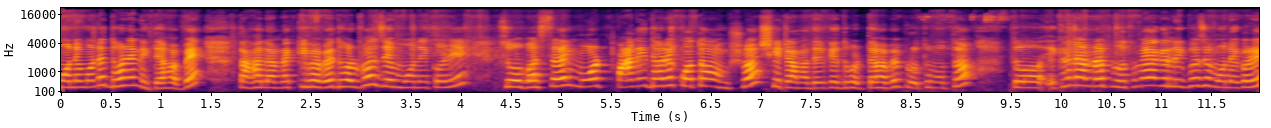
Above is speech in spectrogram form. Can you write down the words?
মনে মনে ধরে নিতে হবে। তাহলে আমরা কীভাবে ধরবো? যে মনে করি চৌবাচ্চায় মোট পানি ধরে কত অংশ? সেটা আমাদেরকে ধরতে হবে প্রথমত। তো এখানে আমরা প্রথমে আগে লিখব যে মনে করি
